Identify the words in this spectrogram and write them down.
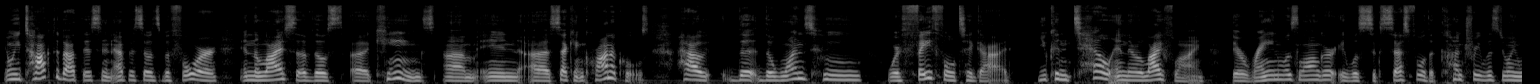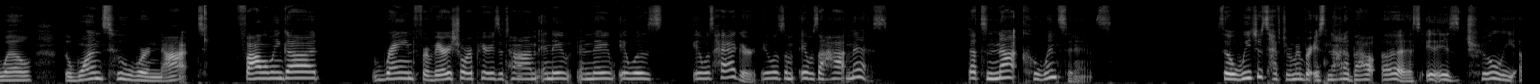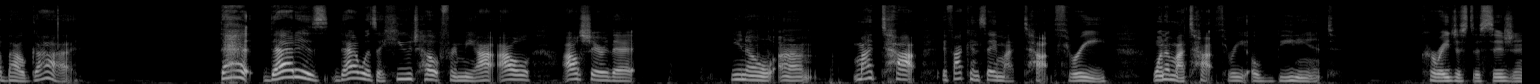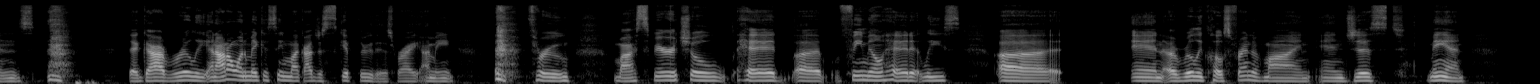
And we talked about this in episodes before in the lives of those uh, kings um, in uh, Second Chronicles, how the the ones who were faithful to God, you can tell in their lifeline, their reign was longer, it was successful, the country was doing well. The ones who were not following God reigned for very short periods of time, and they and they it was it was haggard. It was a, it was a hot mess. That's not coincidence. So we just have to remember it's not about us. It is truly about God. That that is that was a huge help for me. I, I'll I'll share that. You know, um, my top, if I can say my top three, one of my top three obedient, courageous decisions that God really, and I don't want to make it seem like I just skipped through this, right? I mean, through my spiritual head, uh, female head at least, uh, and a really close friend of mine, and just, man,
